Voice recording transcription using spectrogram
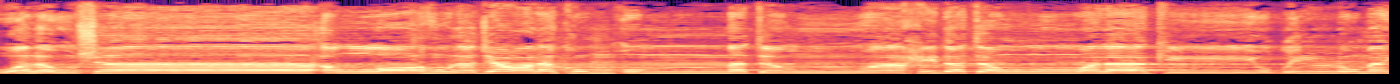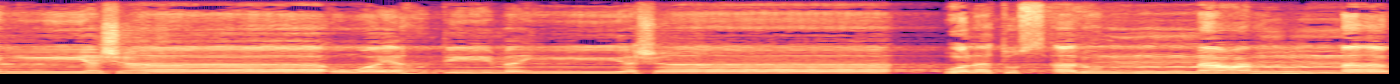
ولو شاء الله لجعلكم أمة واحدة ولكن يضل من يشاء ويهدي من يشاء ولتسألن عما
